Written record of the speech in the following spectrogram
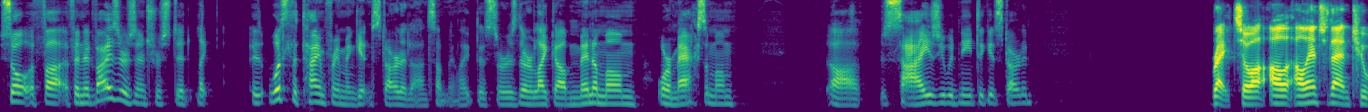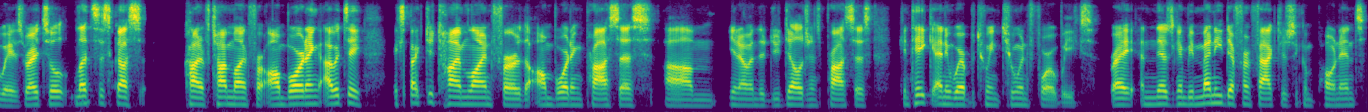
So if uh, if an advisor is interested, like, what's the time frame in getting started on something like this, or is there like a minimum or maximum uh, size you would need to get started? Right. So I'll I'll answer that in two ways, right? So let's discuss kind of timeline for onboarding. I would say expect your timeline for the onboarding process, um, you know, and the due diligence process can take anywhere between two and four weeks, right? And there's going to be many different factors and components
